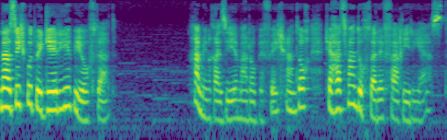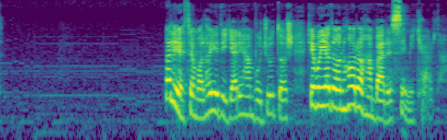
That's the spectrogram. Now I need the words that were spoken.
نزدیک بود به گریه بیفتد. همین قضیه من را به فکر انداخت که حتما دختر فقیری است ولی احتمال های دیگری هم وجود داشت که باید آنها را هم بررسی می کردم.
